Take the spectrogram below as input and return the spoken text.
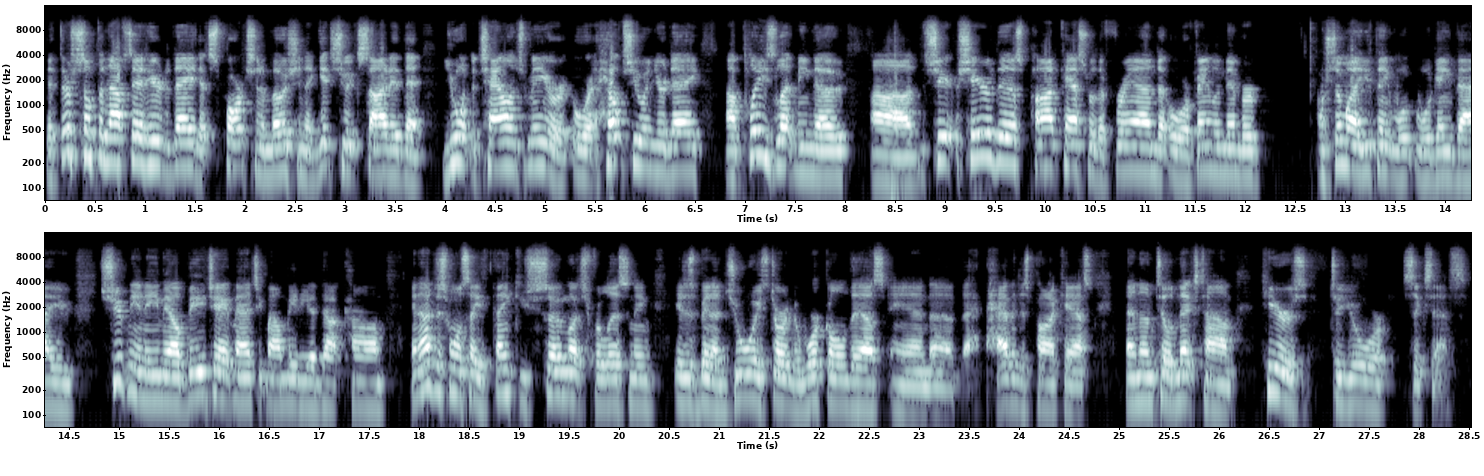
If there's something I've said here today that sparks an emotion, that gets you excited, that you want to challenge me or, or it helps you in your day, uh, please let me know. Uh, share, share this podcast with a friend or family member or somebody you think will, will gain value, shoot me an email, bj at magicmilemedia.com. And I just want to say thank you so much for listening. It has been a joy starting to work on this and uh, having this podcast. And until next time, here's to your success.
